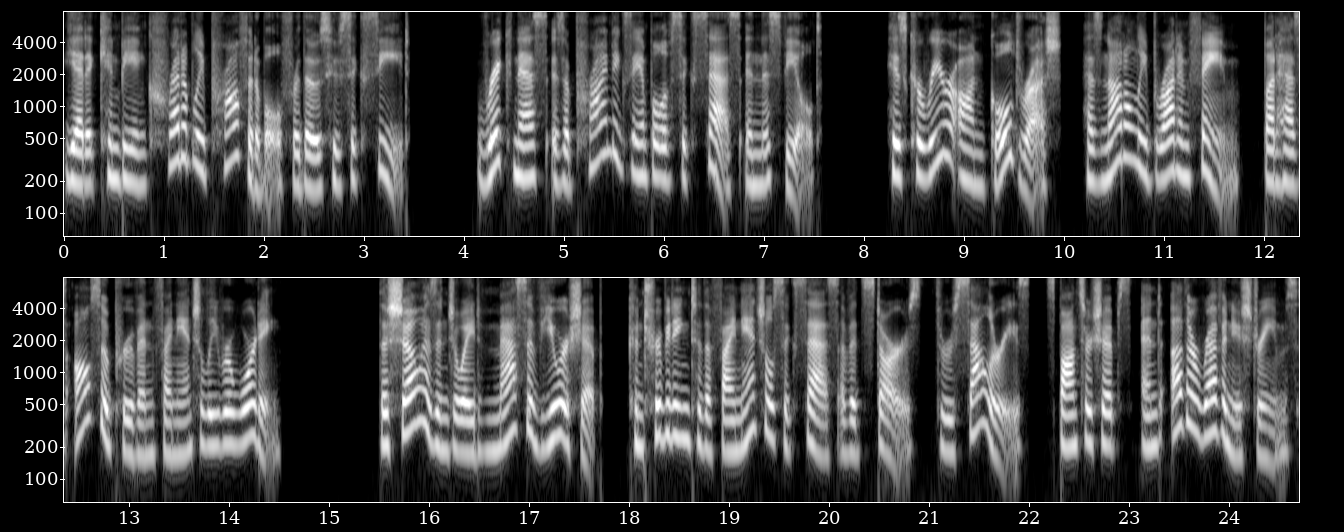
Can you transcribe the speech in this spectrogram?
yet it can be incredibly profitable for those who succeed. Rick Ness is a prime example of success in this field. His career on Gold Rush has not only brought him fame, but has also proven financially rewarding. The show has enjoyed massive viewership contributing to the financial success of its stars through salaries, sponsorships, and other revenue streams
